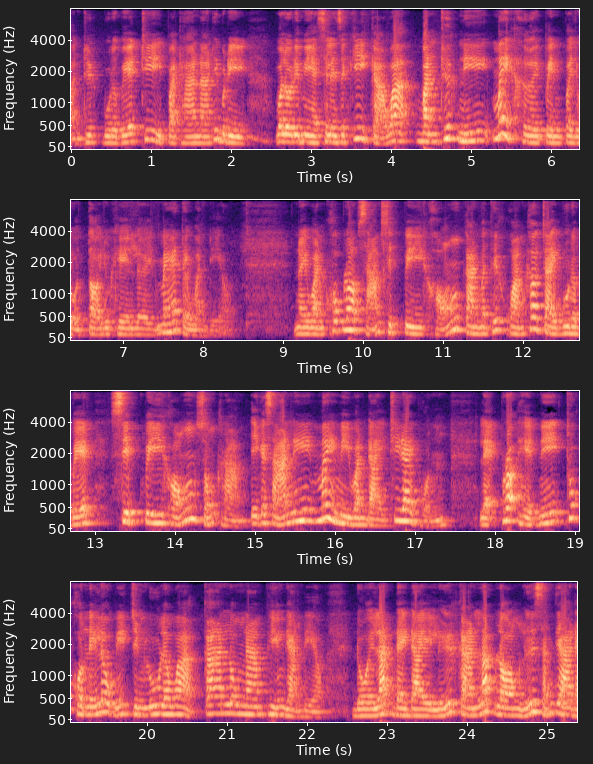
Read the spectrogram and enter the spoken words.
บันทึกบูดาเปสต์ที่ประธานาธิบดี วลดิเมียเซเลนสกี้กล่าวว่าบันทึกนี้ไม่เคยเป็นประโยชน์ต่อยูเครนเลยแม้แต่วันเดียว ในวันครบรอบ 30 ปีของการบันทึกความเข้าใจบูดาเปสต์10 ปีของสงคราม เอกสารนี้ไม่มีวันใดที่ได้ผล และเพราะเหตุนี้ทุกคนในโลกนี้จึงรู้แล้วว่าการลงนามเพียงอย่างเดียว โดยรัฐใด ๆ หรือการรับรองหรือสัญญาใ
